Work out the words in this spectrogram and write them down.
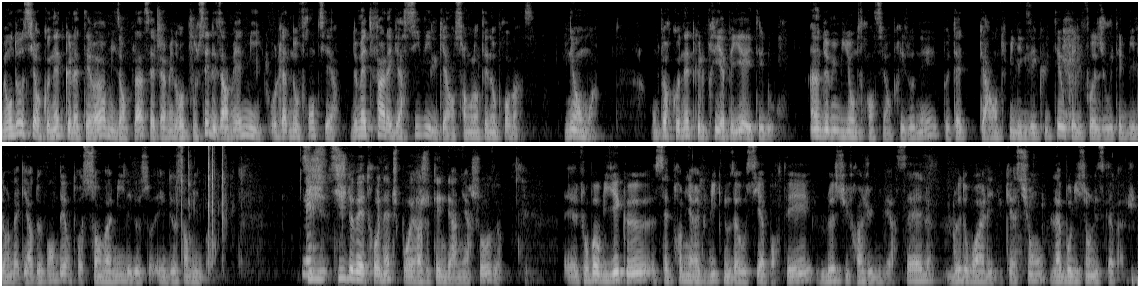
Mais on doit aussi reconnaître que la terreur mise en place a permis de repousser les armées ennemies au-delà de nos frontières, de mettre fin à la guerre civile qui a ensanglanté nos provinces. Néanmoins, on peut reconnaître que le prix à payer a été lourd. Un demi-million de Français emprisonnés, peut-être 40 000 exécutés, auxquels il faut ajouter le bilan de la guerre de Vendée, entre 120 000 et 200 000 morts. Si je, si je, devais être honnête, je pourrais rajouter une dernière chose. Il ne faut pas oublier que cette Première République nous a aussi apporté le suffrage universel, le droit à l'éducation, l'abolition de l'esclavage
